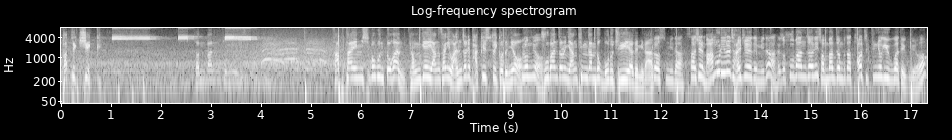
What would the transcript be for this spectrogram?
파트릭 식 전반 종료 휘슬 하프타임 15분 동안 경기의 양상이 완전히 바뀔 수도 있거든요. 그럼요. 후반전은 양 팀 감독 모두 주의해야 됩니다. 그렇습니다. 사실 마무리를 잘 줘야 됩니다. 그래서 후반전이 전반전보다 더 집중력이 요구가 되고요.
